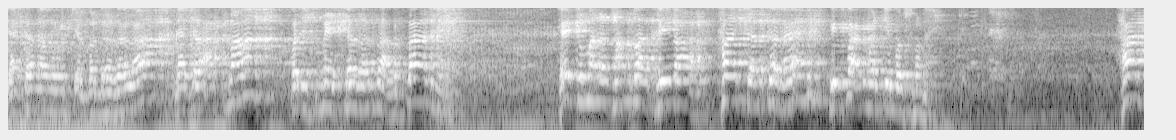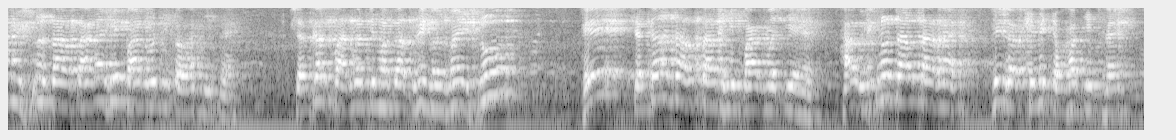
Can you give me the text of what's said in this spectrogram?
याचा मनुष्य बंद झाला नाहीतर आत्मा परमेश्वराचा अवतार आहे. हे तुम्हाला सांगतो असलेला हा शंकर आहे हे पार्वती बसून आहे. हा विष्णूचा अवतार आहे हे पार्वती वातीच आहे. शंकर पार्वती म्हणतात तुम्ही गणमा विष्णू. हे शंकराचा अवतार ही पार्वती आहे. हा विष्णूचा अवतार आहे ही लक्ष्मी तेव्हा आहे.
